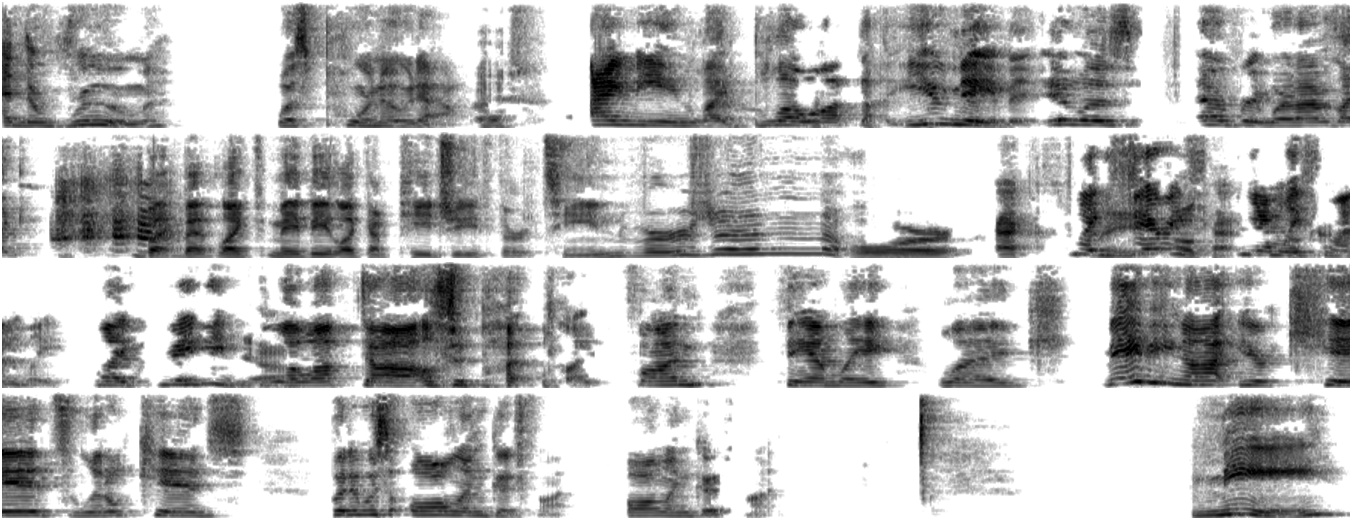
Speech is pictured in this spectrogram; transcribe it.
And the room was pornoed out. I mean, like blow up, the, you name it. It was everywhere. And I was like, ah! but but like maybe like a PG thirteen version or X, like very okay. family okay. friendly, like maybe yeah. blow up dolls, but like fun family, like maybe not your kids, little kids, but it was all in good fun, all in good fun. Me,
